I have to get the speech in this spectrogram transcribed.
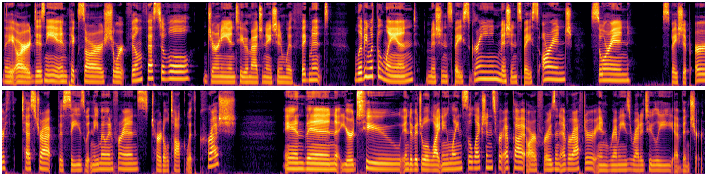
They are Disney and Pixar Short Film Festival, Journey into Imagination with Figment, Living with the Land, Mission Space Green, Mission Space Orange, Soarin', Spaceship Earth, Test Track, The Seas with Nemo and Friends, Turtle Talk with Crush. And then your two individual lightning lane selections for Epcot are Frozen Ever After and Remy's Ratatouille Adventure.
